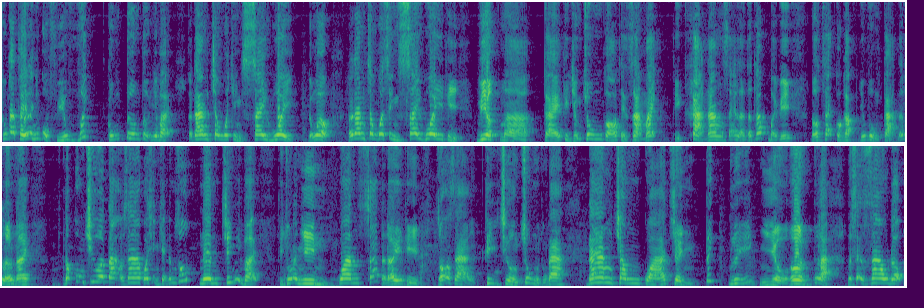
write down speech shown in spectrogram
Chúng ta thấy là những cổ phiếu VIX cũng tương tự như vậy. Nó đang trong quá trình sideways đúng không? Nó đang trong quá trình sideways thì việc mà cái thị trường chung có thể giảm mạnh thì khả năng sẽ là rất thấp, bởi vì nó sẽ còn gặp những vùng cản rất lớn ở đây nó cũng chưa tạo ra quá trình chạy nước rút, nên chính vì vậy thì chúng ta nhìn, quan sát ở đây thì rõ ràng thị trường chung của chúng ta đang trong quá trình tích lũy nhiều hơn, tức là nó sẽ dao động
